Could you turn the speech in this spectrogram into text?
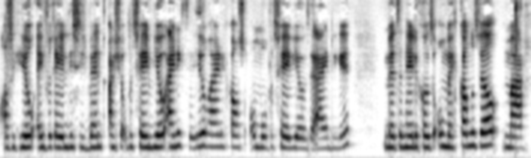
als ik heel even realistisch ben, als je op het VMBO eindigt, heel weinig kans om op het VWO te eindigen. Met een hele grote omweg kan het wel, maar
